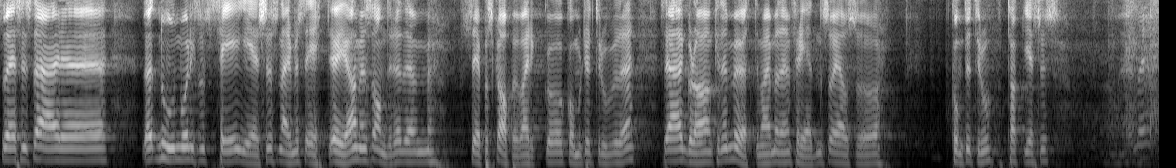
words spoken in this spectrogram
Så jeg er, eh, det er Noen må liksom se Jesus nærmest rett i øya, mens andre dem ser på skaperverket og kommer til tro ved det. Så jeg er glad han kunne møte meg med den freden, så jeg også kom til tro. Takk, Jesus. Amen.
